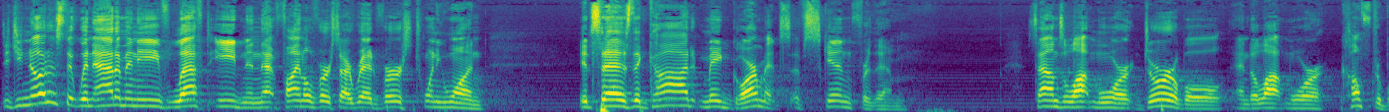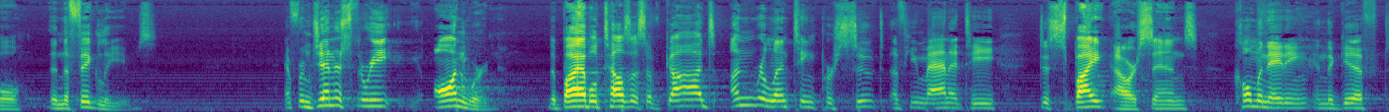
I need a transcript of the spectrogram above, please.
Did you notice that when Adam and Eve left Eden, in that final verse I read, verse 21, it says that God made garments of skin for them? Sounds a lot more durable and a lot more comfortable than the fig leaves. And from Genesis 3 onward, the Bible tells us of God's unrelenting pursuit of humanity despite our sins, culminating in the gift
